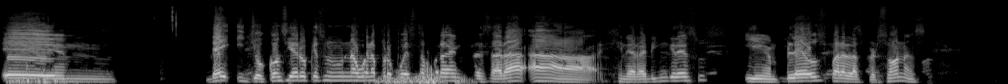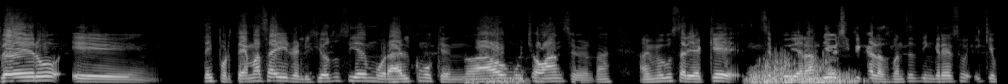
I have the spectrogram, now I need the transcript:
Em, y yo considero que es una buena propuesta para empezar a, generar ingresos y empleos para las personas. Pero eh, por temas ahí religiosos y de moral, como que no ha dado mucho avance, ¿verdad? A mí me gustaría que se pudieran diversificar las fuentes de ingreso y que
